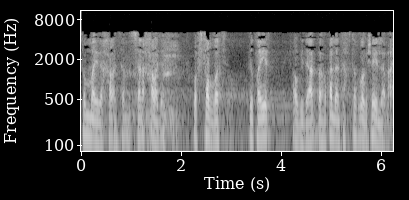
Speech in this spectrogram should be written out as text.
ثم إذا خرجت سنة خرجت وافتضت بطير أو بدابة وقل أن تفتض بشيء إلا مات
